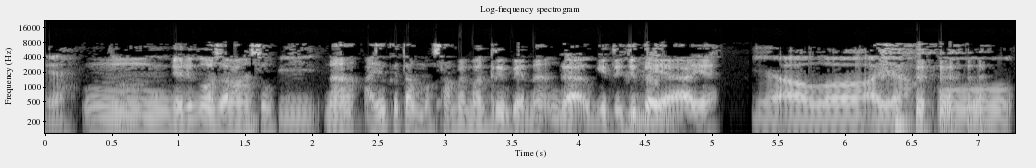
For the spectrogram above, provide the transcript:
ya. Hmm, jadi nggak usah langsung. Tapi Nah, ayo kita sampai maghrib ya, nak. Nggak gitu juga Hmm. ya, ya. ya Allah ayahku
